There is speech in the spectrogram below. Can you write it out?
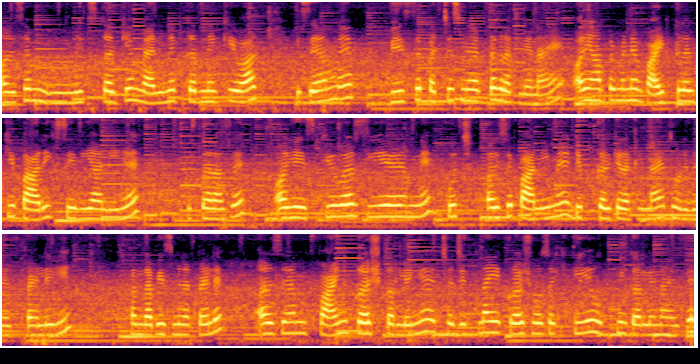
और इसे मिक्स करके मैरिनेट करने के बाद इसे हमें 20 से 25 मिनट तक रख लेना है। और यहाँ पर मैंने वाइट कलर की बारीक सेवियाँ ली है। इस तरह से। और ये स्क्यूवर्स लिए हैं हमने कुछ, और इसे पानी में डिप करके रख लेना है थोड़ी देर पहले ही, पंद्रह बीस मिनट पहले। और इसे हम फाइन क्रश कर लेंगे। अच्छा जितना ये क्रश हो सकती है, उतनी कर लेना है इसे।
